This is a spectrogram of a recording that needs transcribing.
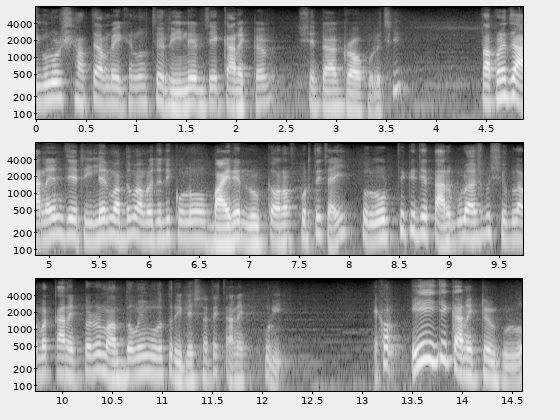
এগুলোর সাথে আমরা এখানে হচ্ছে রিলের যে কানেক্টর সেটা ড্র করেছি। তো আপনারা জানেন যে রিলের মাধ্যমে আমরা যদি কোনো বাইরের লোডকে অন অফ করতে চাই, তো লোড থেকে যে তারগুলো আসবে সেগুলো আমরা কানেক্টরের মাধ্যমে মূলত রিলের সাথে কানেক্ট করি। এখন এই যে কানেক্টরগুলো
